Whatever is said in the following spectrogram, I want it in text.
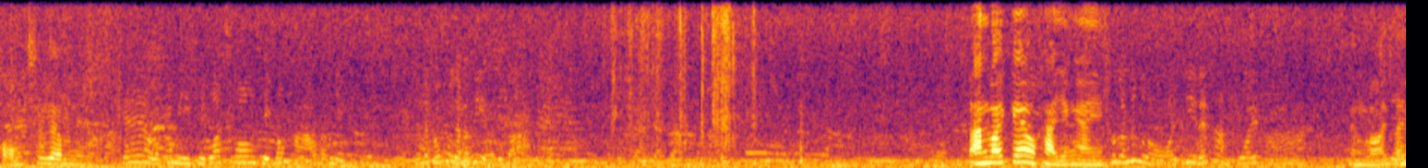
ของเชื่อมเนี่ย แก้วแล้วก็มีเค้กลอดช่องเค้กมะพร้าวค่ะพี่งั้นเดี๋ยวเขาคุยกันนะพี่วัสดีจ้าสามร้อยแก้วขายยังไง ชุดละหนึ่งร้อยพี่ได้สามถ้วยค่ะ หนึ่งร้อยเนื้ใส่อ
